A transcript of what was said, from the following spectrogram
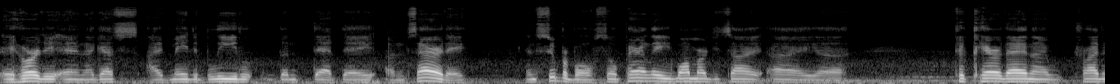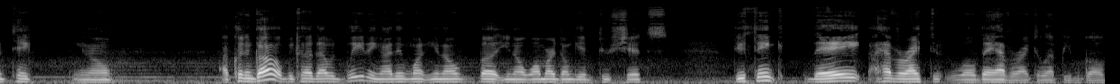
it hurt it, and I guess I made it bleed the, that day on Saturday in Super Bowl. So apparently Walmart decided I uh, took care of that, and I tried to take, you know, I couldn't go because I was bleeding. I didn't want, you know, but you know, Walmart don't give two shits. Do you think they have a right to? Well, they have a right to let people go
